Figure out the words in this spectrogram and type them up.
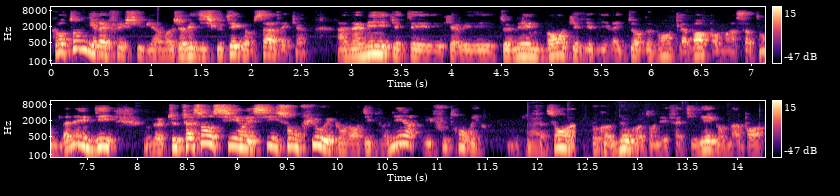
quand on y réfléchit bien, moi j'avais discuté comme ça avec un, un ami qui était qui avait tenu une banque, qui était directeur de banque là-bas pendant un certain nombre d'années, il me dit, de toute façon, si s'ils sont few et qu'on leur dit de venir, ils foutront rien. De toute Ouais. façon, un peu comme nous, quand on est fatigué, qu'on n'a pas,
